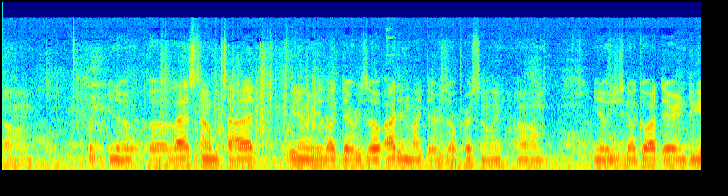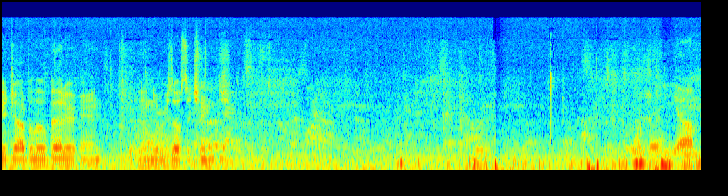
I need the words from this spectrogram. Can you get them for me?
Um, you know, uh, last time we tied, we didn't really like that result. I didn't like that result personally. Um, you know, you just got to go out there and do your job a little better, and, and the results will change. They, um,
